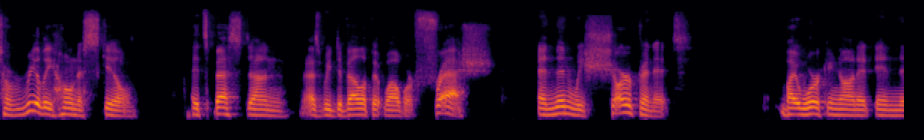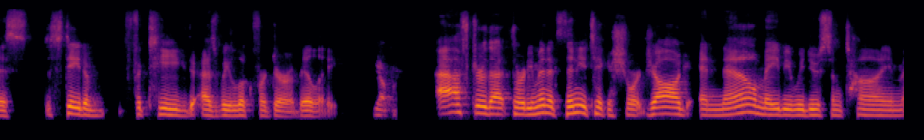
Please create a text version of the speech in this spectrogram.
to really hone a skill, it's best done as we develop it while we're fresh, and then we sharpen it by working on it in this state of fatigue as we look for durability. Yep. After that 30 minutes, then you take a short jog, and now maybe we do some time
